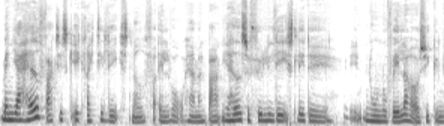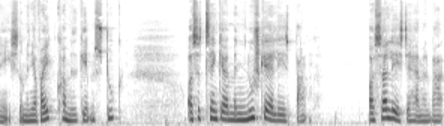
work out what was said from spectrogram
men jeg havde faktisk ikke rigtig læst noget for alvor Herman Bang. Jeg havde selvfølgelig læst lidt øh, nogle noveller også i gymnasiet, men jeg var ikke kommet igennem stuk. Og så tænkte jeg, men nu skal jeg læse Bang. Og så læste jeg Herman Bang.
